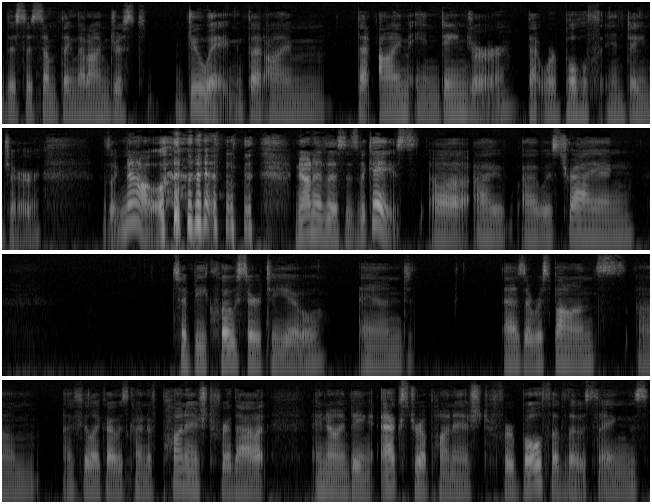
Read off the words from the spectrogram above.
this is something that I'm just doing that I'm that I'm in danger that we're both in danger I was like, no, none of this is the case. Uh, I I was trying to be closer to you, and as a response, um, I feel like I was kind of punished for that, and now I'm being extra punished for both of those things.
